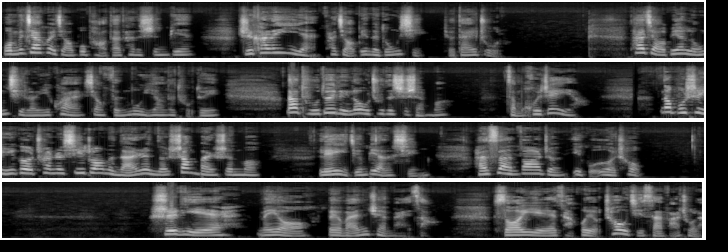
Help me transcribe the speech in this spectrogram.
我们加快脚步跑到他的身边，只看了一眼他脚边的东西，就呆住了。他脚边隆起了一块像坟墓一样的土堆，那土堆里露出的是什么？怎么会这样？那不是一个穿着西装的男人的上半身吗？脸已经变了形，还散发着一股恶臭。尸体没有被完全埋葬，所以才会有臭气散发出来。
